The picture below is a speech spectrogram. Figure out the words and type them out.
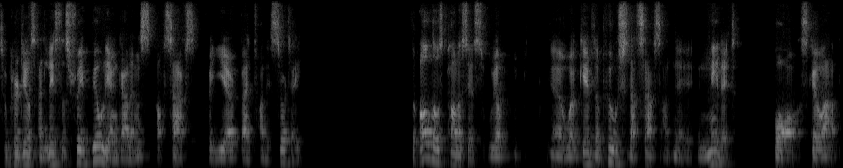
to produce at least 3 billion gallons of SAFs per year by 2030. So all those policies will, uh, will give the push that SAFs are needed for scale up.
